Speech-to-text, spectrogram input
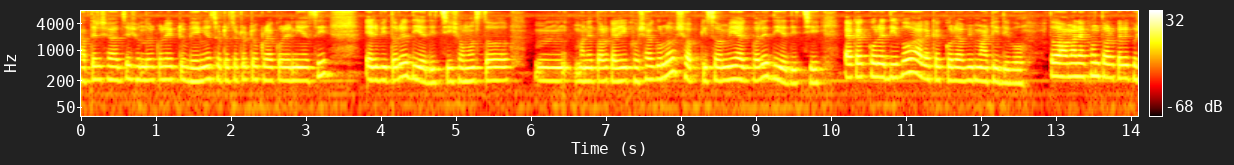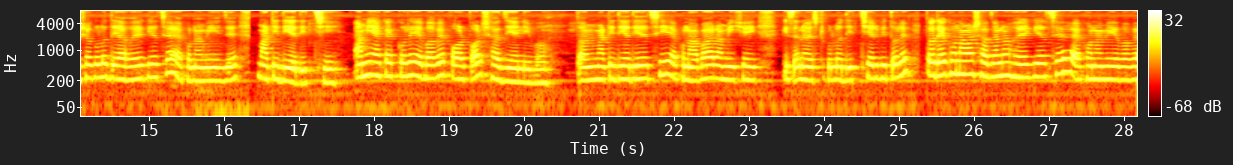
হাতের সাহায্যে সুন্দর করে একটু ভেঙে ছোট ছোট টুকরা করে নিয়েছি। এর ভিতরে দিয়ে দিচ্ছি সমস্ত মানে তরকারির খোসাগুলো সব কিছু আমি একবারে দিয়ে দিচ্ছি। এক এক করে দিব আর এক এক করে আমি মাটি দিব। তো আমার এখন তরকারি খোসাগুলো দেওয়া হয়ে গিয়েছে, এখন আমি যে মাটি দিয়ে দিচ্ছি। আমি এক এক করে এভাবে পরপর সাজিয়ে নিব। তো আমি মাটি দিয়ে দিয়েছি, এখন আবার আমি সেই কিচেন ওয়েস্টগুলো দিচ্ছি এর ভিতরে। তো দেখুন আমার সাজানো হয়ে গিয়েছে, এখন আমি এভাবে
